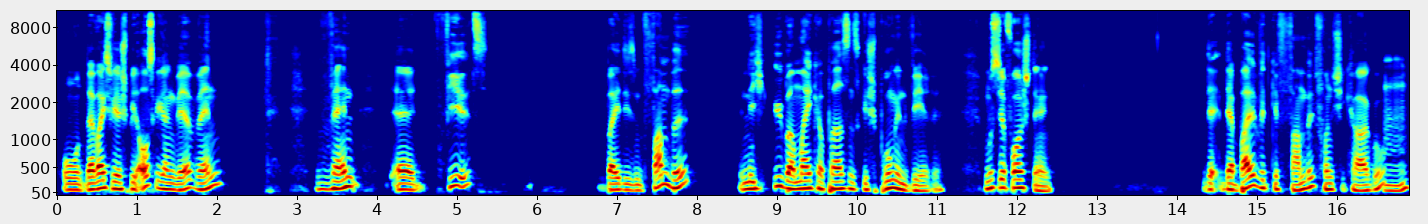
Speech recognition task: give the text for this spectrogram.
Und wer weiß, wie das Spiel ausgegangen wäre, wenn, wenn äh, Fields bei diesem Fumble nicht über Micah Parsons gesprungen wäre. Du musst dir vorstellen, der, der Ball wird gefummelt von Chicago. Mhm.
